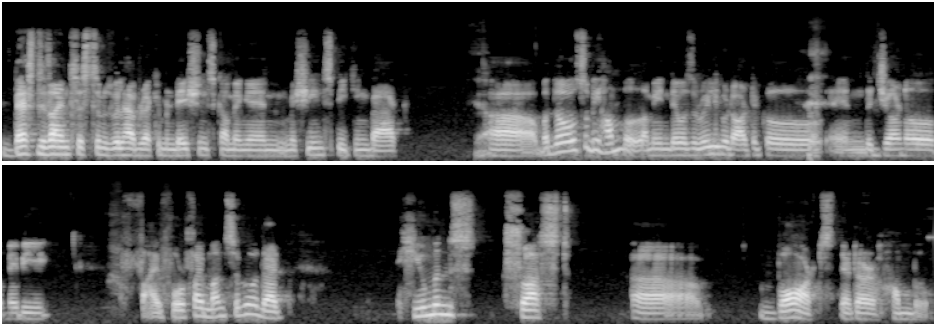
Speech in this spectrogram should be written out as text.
best design systems will have recommendations coming in, machine speaking back yeah. Uh, but they'll also be humble. I mean, there was a really good article in the journal maybe five, four, five months ago that humans trust uh, bots that are humble.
